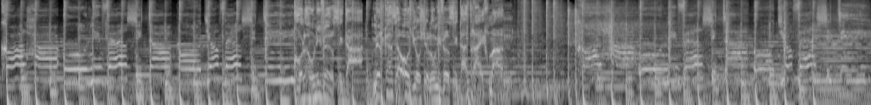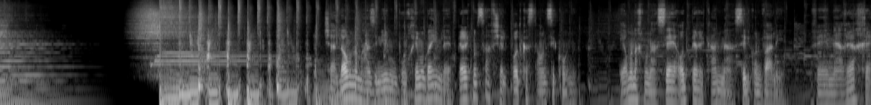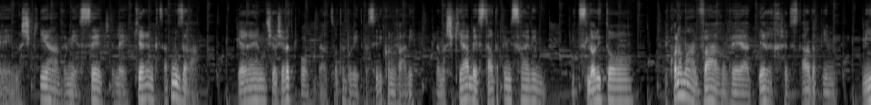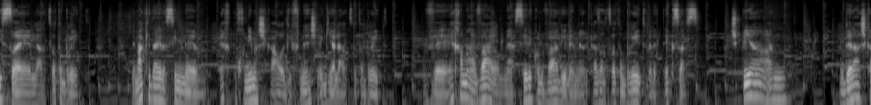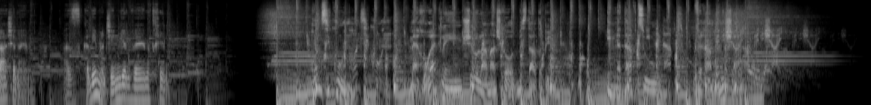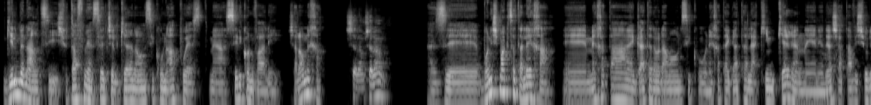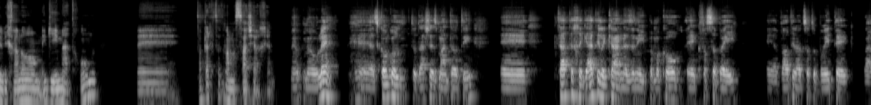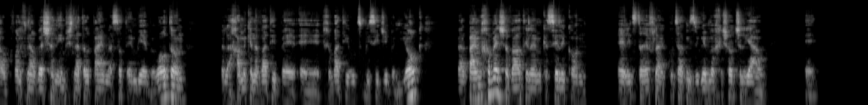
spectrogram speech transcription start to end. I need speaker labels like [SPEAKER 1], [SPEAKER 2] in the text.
[SPEAKER 1] כל האוניברסיטה אודיוורסיטי.
[SPEAKER 2] כל האוניברסיטה, מרכז האודיו של אוניברסיטת רייכמן.
[SPEAKER 1] כל האוניברסיטה אודיוורסיטי.
[SPEAKER 3] שלום למאזינים וברוכים הבאים לפרק נוסף של פודקאסט ההון סיכון. היום אנחנו נעשה עוד פרק כאן מהסיליקון וואלי ונארח אה, משקיע ומייסד של אה, קרן קצת מוזרה, קרן שיושבת פה בארצות הברית בסיליקון וואלי ומשקיעה בסטארט-אפים ישראלים. נצלול איתו לכל המעבר והדרך של סטארט-אפים מישראל לארצות הברית. למה כדאי לשים לב, איך בוחנים השקעה עוד לפני שהגיע לארצות הברית, ואיך המעבר מהסיליקון וואלי למרכז ארצות הברית ולטקסס השפיע על מודל ההשקעה שלהם. אז קדימה, ג'ינגל ונתחיל.
[SPEAKER 2] הון סיכון, הון סיכון, מאחורי הקלעים של עולם ההשקעות בסטארט-אפים. עם נדב צור ורם בן ישי.
[SPEAKER 3] גיל בן ארצי, שותף מייסד של קרן ההון סיכון אפווסט מהסיליקון וואלי, שלום לך.
[SPEAKER 4] שלום שלום.
[SPEAKER 3] אז אה, בוא נשמע קצת עליך, אה, איך אתה הגעת לעולם ההון סיכון, איך אתה הגעת להקים קרן, אה, אני יודע שאתה ושולי בכלל לא מגיעים מהתחום, וספר קצת על המסע שלכם.
[SPEAKER 4] מעולה. אז קודם כל תודה שהזמנת אותי. קצת איך הגעתי לכאן, אז אני במקור כפר סבאי, עברתי לארה"ב, וואו, כבר לפני הרבה שנים, בשנת 2000 לעשות MBA בוורטון, ולאחר מכן עבדתי בחברת ייעוץ BCG בניו יורק. ב-2005 עברתי לעמק הסיליקון אה, להצטרף לקבוצת מיזוגים ורכישות של יאו. אה,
